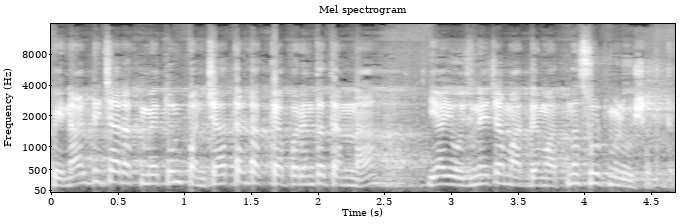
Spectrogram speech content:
पेनाल्टीच्या रकमेतून पंच्याहत्तर टक्क्यापर्यंत त्यांना या योजनेच्या माध्यमातून सूट मिळू शकते.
